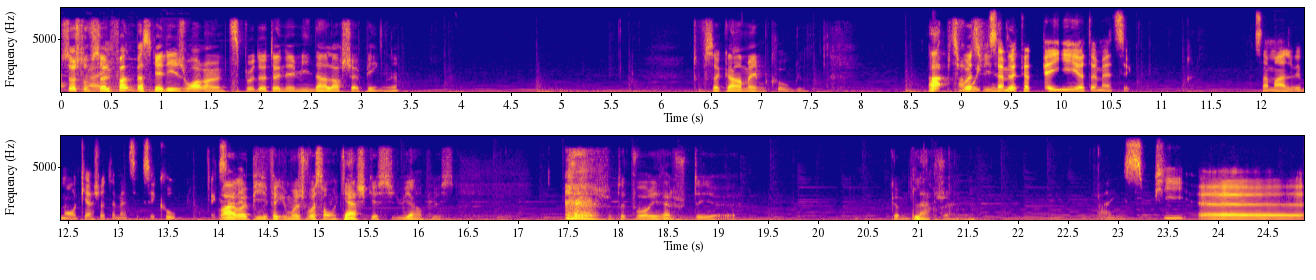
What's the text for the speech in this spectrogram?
ça, je trouve ça ouais. le fun parce que les joueurs ont un petit peu d'autonomie dans leur shopping. Là. Je trouve ça quand même cool. Ah, tu Ah vois, oui, tu ça de... m'a fait payer automatique. Ça m'a enlevé mon cash automatique, c'est cool. Ouais, Excellent. ouais, puis fait que moi, je vois son cash que celui en plus. je vais peut-être pouvoir y rajouter euh, comme de l'argent. là. Nice. Puis, euh...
